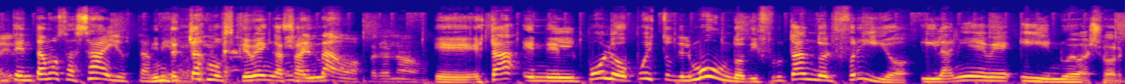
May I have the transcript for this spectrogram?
Intentamos a Sayus también. Intentamos que venga Sayus. Intentamos, pero no. Eh, está en el polo opuesto del mundo, disfrutando el frío y la nieve y Nueva York.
